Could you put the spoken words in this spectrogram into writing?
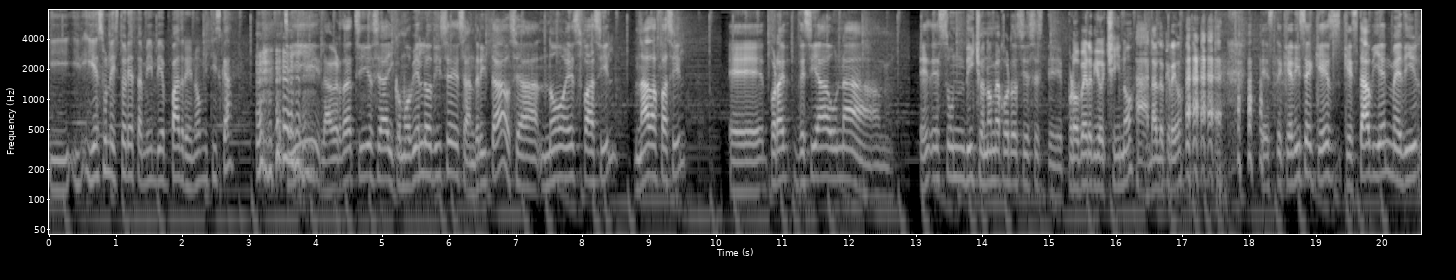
Y, y- y es una historia también bien padre, ¿no, Mitisca? Sí, la verdad sí, o sea, y como bien lo dice Sandrita, o sea, no es fácil, nada fácil. Eh, por ahí decía una... Es, es un dicho, no me acuerdo si es este proverbio chino, ah, no lo creo, este, que dice que, es, que está bien medir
